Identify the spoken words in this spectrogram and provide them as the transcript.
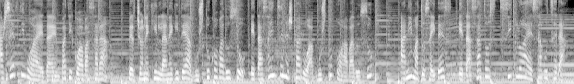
Asertiboa eta empatikoa bazara, pertsonekin lan egitea gustuko baduzu eta zaintzen esparrua gustukoa baduzu, animatu zaitez eta zatoz zikloa ezagutzera.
